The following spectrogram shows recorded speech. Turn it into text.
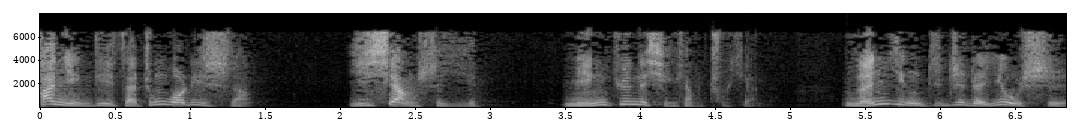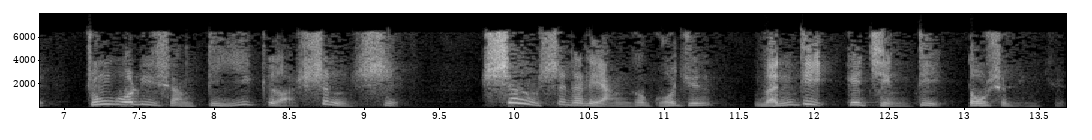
汉景帝在中国历史上一向是以明君的形象出现的，文景之治的又是中国历史上第一个盛世，盛世的两个国君。文帝跟景帝都是明君，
